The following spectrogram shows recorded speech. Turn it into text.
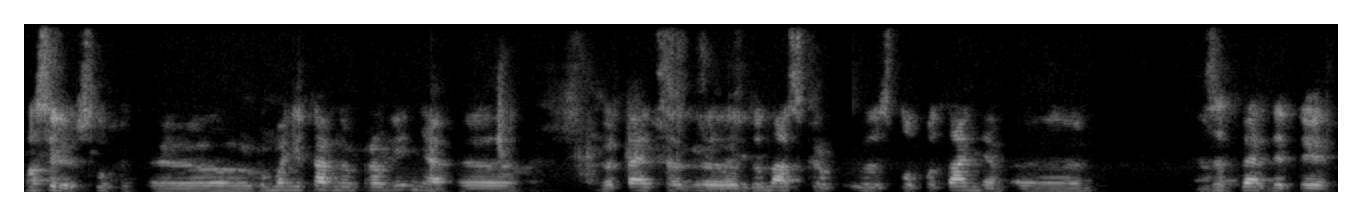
Василю, слухай, е, гуманітарне управління е, звертається е, до нас з клопотанням затвердити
